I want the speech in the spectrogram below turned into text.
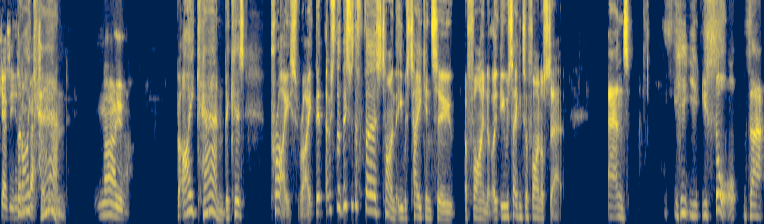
Gezzy has but been I better. can. Than, no, but I can because Price, right? That was the, this was the first time that he was taken to a final. He was taken to a final set, and he you, you thought that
